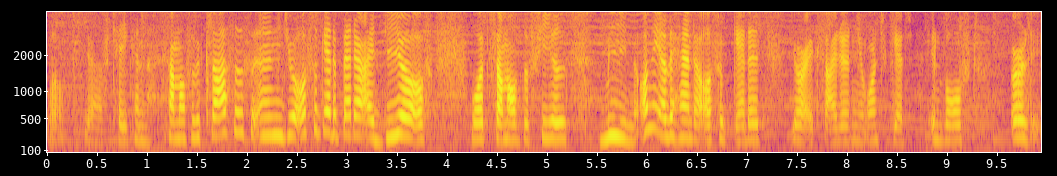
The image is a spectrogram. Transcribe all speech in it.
well, you have taken some of the classes and you also get a better idea of what some of the fields mean. On the other hand, I also get it, you're excited and you want to get involved early.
